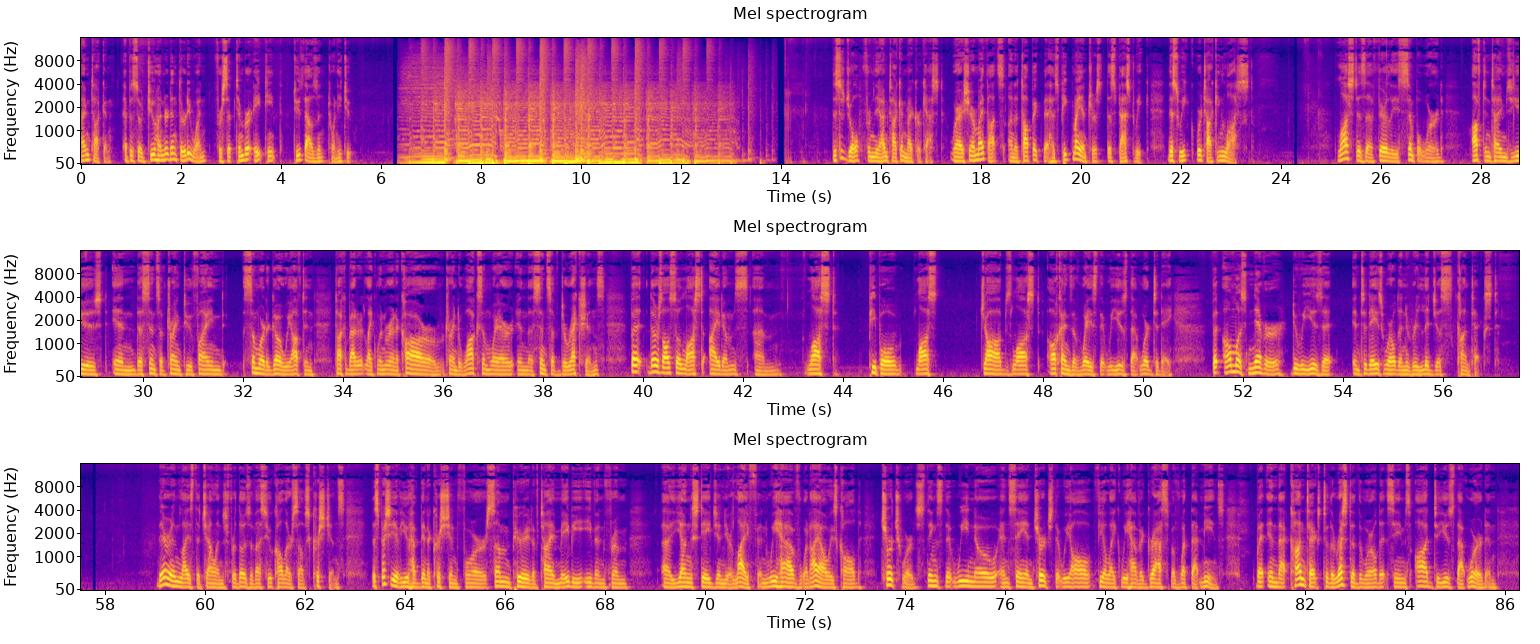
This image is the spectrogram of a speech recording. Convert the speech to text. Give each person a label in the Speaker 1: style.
Speaker 1: I'm Talking, episode 231 for September 18th, 2022. This is Joel from the I'm Talking Microcast, where I share my thoughts on a topic that has piqued my interest this past week. This week, we're talking lost. Lost is a fairly simple word oftentimes used in the sense of trying to find somewhere to go. We often talk about it like when we're in a car or trying to walk somewhere in the sense of directions. But there's also lost items, um, lost people, lost jobs, lost all kinds of ways that we use that word today. But almost never do we use it in today's world in a religious context. Therein lies the challenge for those of us who call ourselves Christians, especially if you have been a Christian for some period of time, maybe even from a young stage in your life. And we have what I always called church words, things that we know and say in church that we all feel like we have a grasp of what that means. But in that context to the rest of the world, it seems odd to use that word. And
